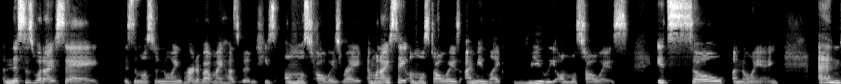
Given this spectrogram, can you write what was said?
and this is what I say, is the most annoying part about my husband. He's almost always right. And when I say almost always, I mean like really almost always. It's so annoying. And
